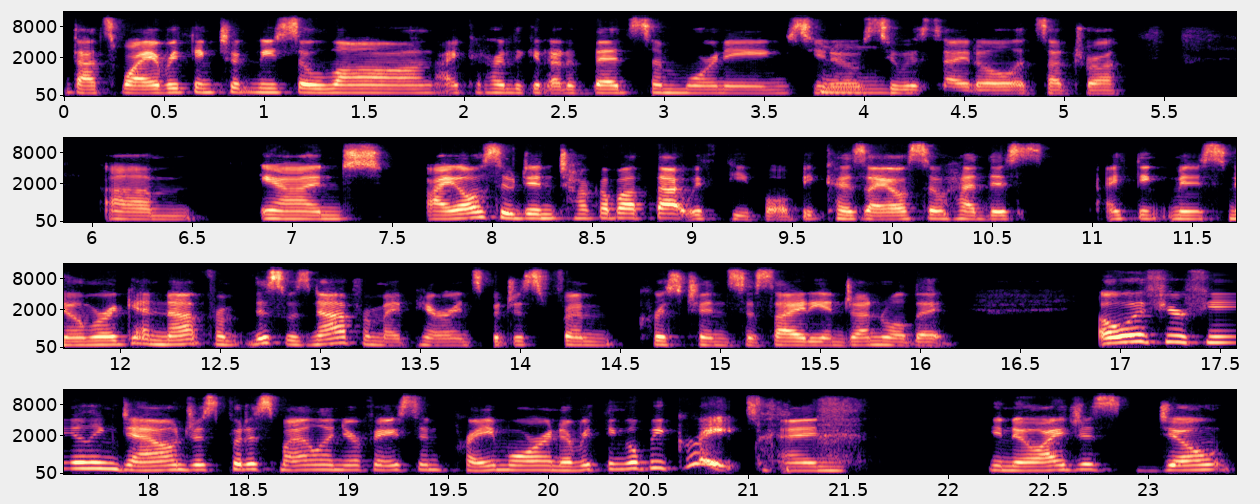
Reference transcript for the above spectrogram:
that's why everything took me so long. I could hardly get out of bed some mornings, you know, mm. suicidal, etc. Um, and I also didn't talk about that with people because I also had this, I think, misnomer again, not from this was not from my parents, but just from Christian society in general that, oh, if you're feeling down, just put a smile on your face and pray more and everything will be great. And you know i just don't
